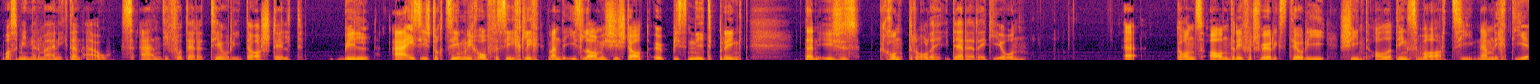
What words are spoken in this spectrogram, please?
Was meiner Meinung nach dann auch das Ende dieser Theorie darstellt. Weil eins ist doch ziemlich offensichtlich, wenn der islamische Staat etwas nicht bringt, dann ist es Kontrolle in dieser Region. Eine ganz andere Verschwörungstheorie scheint allerdings wahr zu sein, nämlich die,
